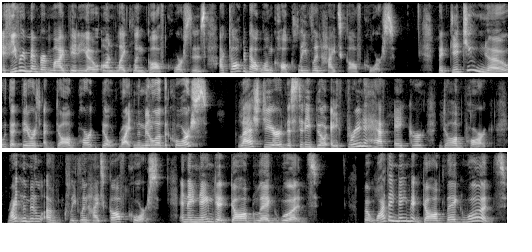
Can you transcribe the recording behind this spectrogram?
If you remember my video on Lakeland golf courses, I talked about one called Cleveland Heights Golf Course. But did you know that there is a dog park built right in the middle of the course? Last year, the city built a three and a half acre dog park right in the middle of Cleveland Heights Golf Course, and they named it Dog Leg Woods. But why they name it Dogleg Woods?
